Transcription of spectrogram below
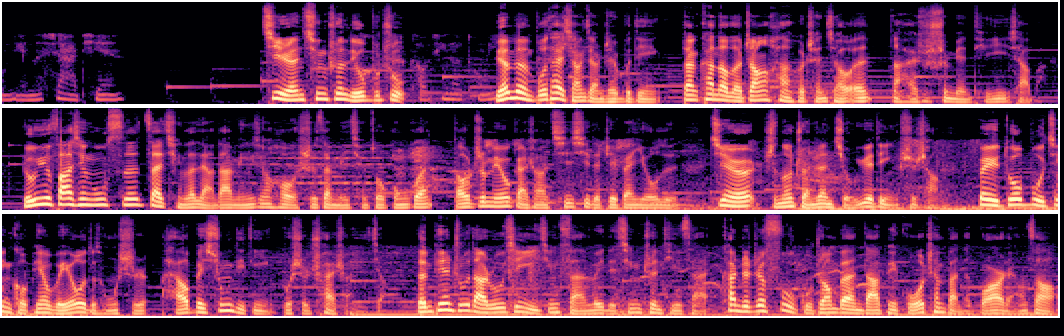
九年的夏天，既然青春留不住，原本不太想讲这部电影，但看到了张翰和陈乔恩，那还是顺便提一下吧。由于发行公司在请了两大明星后，实在没钱做公关，导致没有赶上七夕的这班游轮，进而只能转战九月电影市场。被多部进口片围殴的同时，还要被兄弟电影不时踹上一脚。本片主打如今已经反胃的青春题材，看着这复古装扮搭配国产版的不二良造，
